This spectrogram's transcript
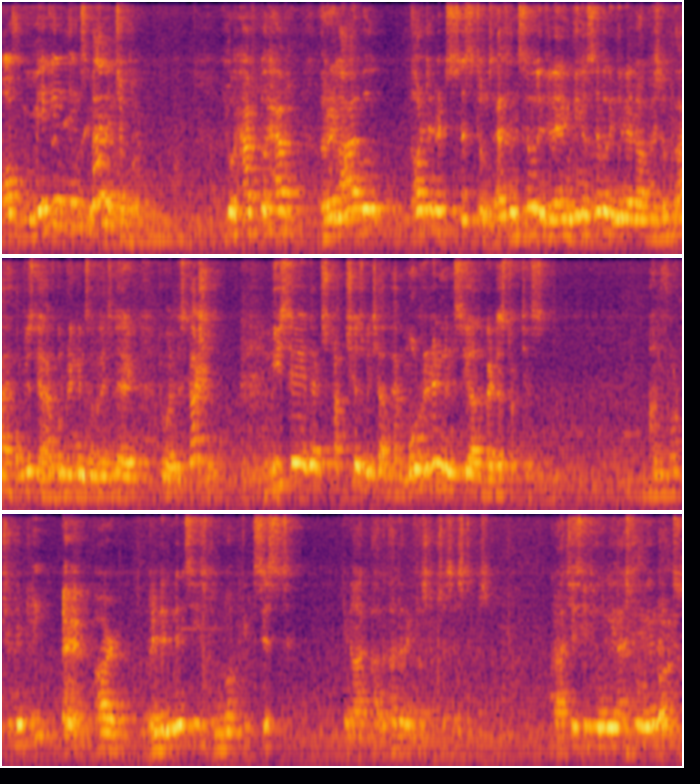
of making things manageable. You have to have reliable alternate systems, as in civil engineering. Being a civil engineer, obviously I, have to bring in civil engineering to a discussion. We say that structures which have, have more redundancy are the better structures. Unfortunately, our redundancies do not exist in our, our other infrastructure systems. Karachi city only has two main roads.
